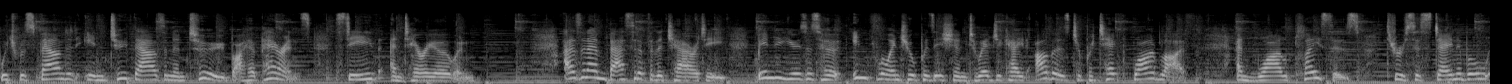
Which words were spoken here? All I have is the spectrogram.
which was founded in 2002 by her parents, Steve and Terri Irwin. As an ambassador for the charity, Bindi uses her influential position to educate others to protect wildlife and wild places through sustainable,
